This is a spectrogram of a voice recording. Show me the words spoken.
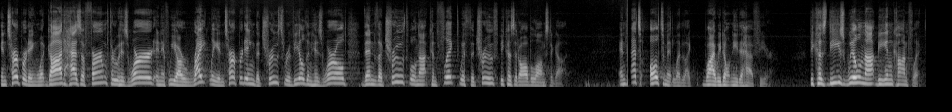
interpreting what God has affirmed through His Word, and if we are rightly interpreting the truth revealed in His world, then the truth will not conflict with the truth because it all belongs to God. And that's ultimately like why we don't need to have fear. Because these will not be in conflict.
